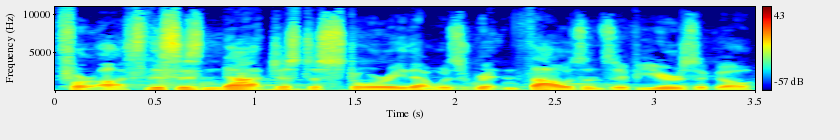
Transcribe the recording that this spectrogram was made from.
for us. This is not just a story that was written thousands of years ago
